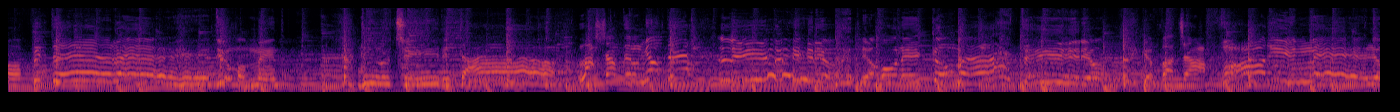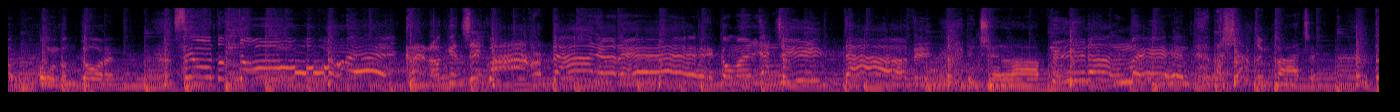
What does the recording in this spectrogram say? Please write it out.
lucidità. Lasciate il mio delirio, mio unico martirio, che faccia fuori meglio un dottore, sì un dottore, credo che ci guadagnerei come gli agitati, in cella finalmente, lasciato in pace.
